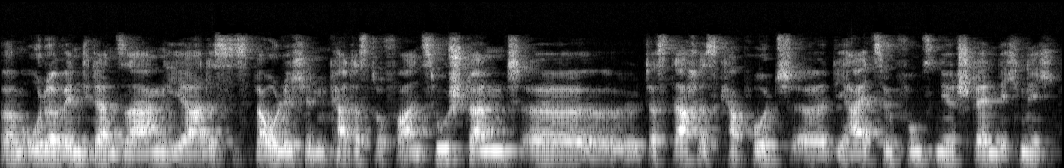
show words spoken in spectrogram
Ähm, oder wenn die dann sagen, ja, das ist baulich in katastrophalen Zustand, äh, das Dach ist kaputt, äh, die Heizung funktioniert ständig nicht.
